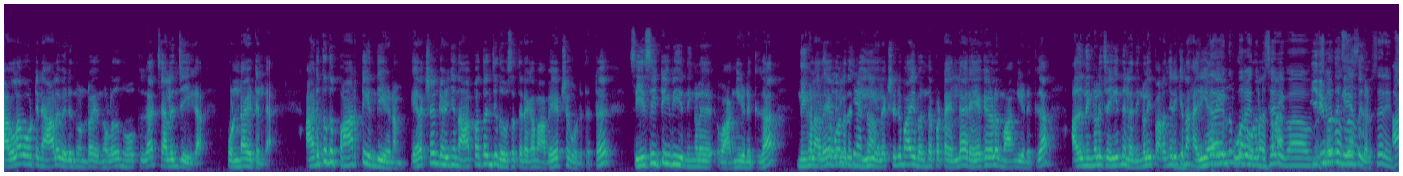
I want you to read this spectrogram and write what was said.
കള്ള വോട്ടിന് ആൾ വരുന്നുണ്ടോ എന്നുള്ളത് നോക്കുക ചലഞ്ച് ചെയ്യുക. ഉണ്ടായിട്ടില്ല. അടുത്തത് പാർട്ടി എന്ത് ചെയ്യണം? ഇലക്ഷൻ കഴിഞ്ഞ് നാൽപ്പത്തഞ്ച് ദിവസത്തിനകം അപേക്ഷ കൊടുത്തിട്ട് സി സി ടി വി നിങ്ങൾ വാങ്ങിയെടുക്കുക. നിങ്ങൾ അതേപോലെ തന്നെ ഈ ഇലക്ഷനുമായി ബന്ധപ്പെട്ട എല്ലാ രേഖകളും വാങ്ങിയെടുക്കുക. അത് നിങ്ങൾ ചെയ്യുന്നില്ല. നിങ്ങൾ ഈ പറഞ്ഞിരിക്കുന്ന ഹരിയാനയിൽ ഇരുപത് കേസുകൾ. ആ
